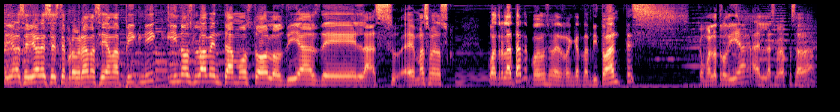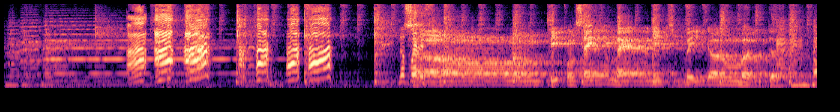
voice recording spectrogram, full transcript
Señoras y señores, este programa se llama Picnic y nos lo aventamos todos los días de las eh, más o menos 4 de la tarde. Podemos arrancar tantito antes, como el otro día, la semana pasada. ¡Ah, ah, ah! ¡Ah, ah, ah! No puedes. Some people say a man is made out of mud. A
